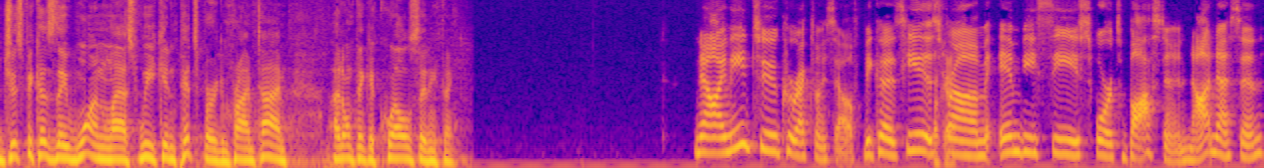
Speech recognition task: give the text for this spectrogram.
Just because they won last week in Pittsburgh in prime time, I don't think it quells anything. Now, I need to correct myself because he is okay. from NBC Sports Boston, not NESN,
